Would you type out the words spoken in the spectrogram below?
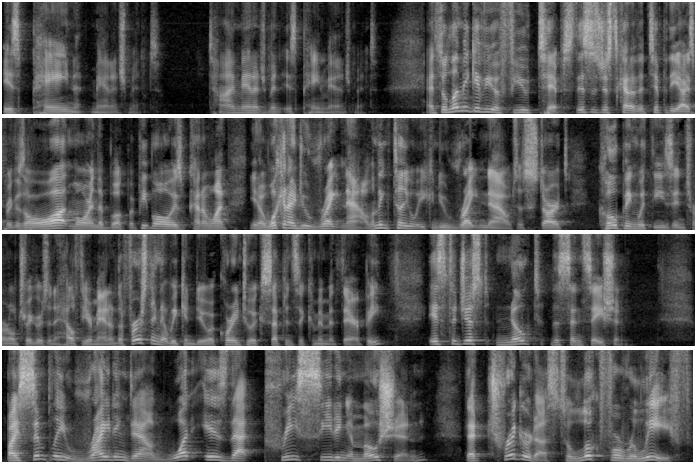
is pain management. Time management is pain management. And so let me give you a few tips. This is just kind of the tip of the iceberg. There's a lot more in the book, but people always kind of want, you know, what can I do right now? Let me tell you what you can do right now to start coping with these internal triggers in a healthier manner. The first thing that we can do, according to acceptance and commitment therapy, is to just note the sensation. By simply writing down what is that preceding emotion that triggered us to look for relief,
